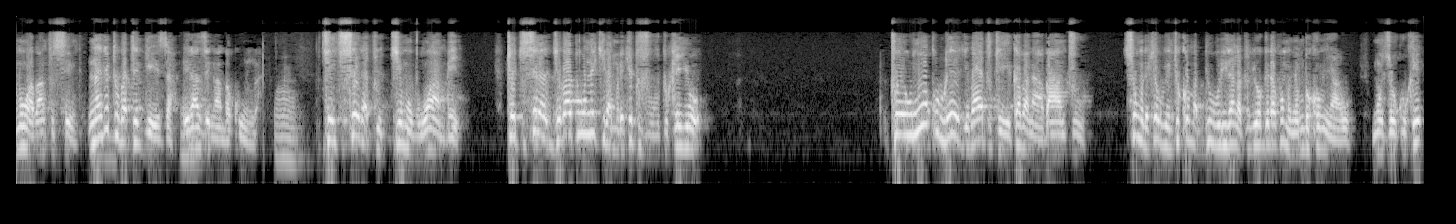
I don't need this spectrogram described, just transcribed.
muwa abantu ssente. Naye tubategeeza era nze nga mbakunga. Mm. kyekiseera tujje mu buwambe kyekiseera gye batuwumikira muleke tuvubutukeyo twewumuukulule gye baatuteeka bano abantu. So muleke bintu koma biwulira nga tubyogerako mune mubukomyawo muzuukuke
